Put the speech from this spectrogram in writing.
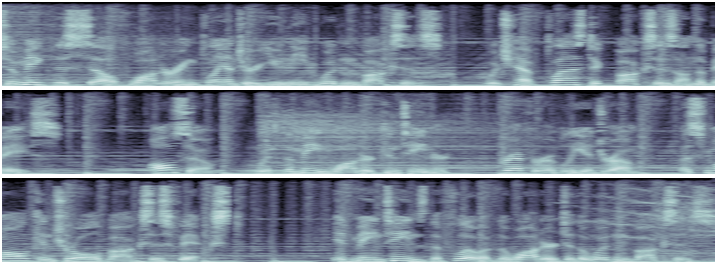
To make this self-watering planter you need wooden boxes, which have plastic boxes on the base. Also, with the main water container, preferably a drum, a small control box is fixed. It maintains the flow of the water to the wooden boxes.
